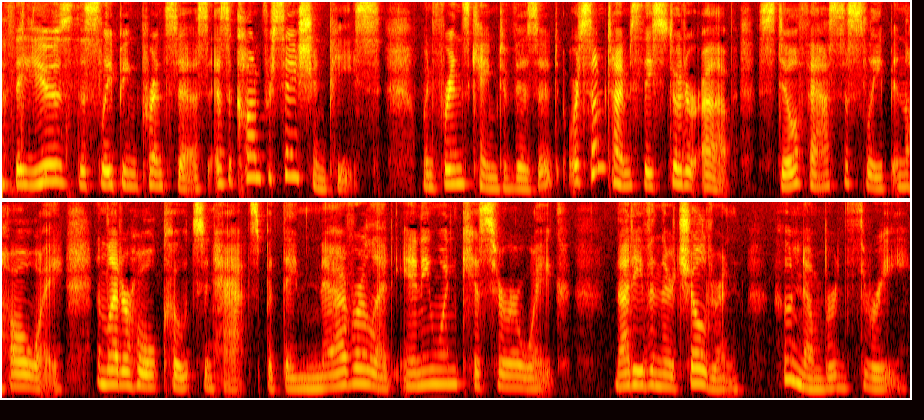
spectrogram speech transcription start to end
they used the sleeping princess as a conversation piece when friends came to visit, or sometimes they stood her up, still fast asleep in the hallway, and let her hold coats and hats, but they never let anyone kiss her awake, not even their children, who numbered three.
